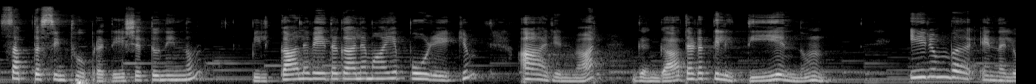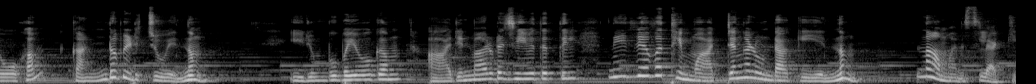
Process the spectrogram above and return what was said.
സപ്തസിന്ധു പ്രദേശത്തു നിന്നും പിൽക്കാല വേദകാലമായപ്പോഴേക്കും ആര്യന്മാർ ഗംഗാതടത്തിലെത്തി എന്നും ഇരുമ്പ് എന്ന ലോഹം കണ്ടുപിടിച്ചു എന്നും ഇരുമ്പുപയോഗം ആര്യന്മാരുടെ ജീവിതത്തിൽ നിരവധി മാറ്റങ്ങൾ ഉണ്ടാക്കിയെന്നും നാം മനസ്സിലാക്കി.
